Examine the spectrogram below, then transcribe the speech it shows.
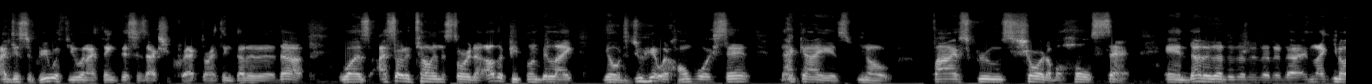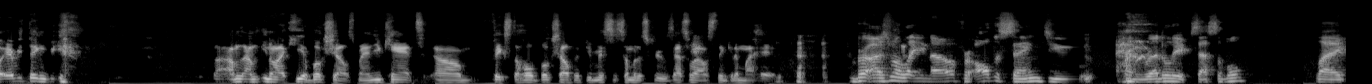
I disagree with you and I think this is actually correct or I think da da da da was I started telling the story to other people and be like, yo, did you hear what Homeboy said? That guy is, you know, five screws short of a whole set and da da da da da da da da and like you know everything. Be, I'm, I'm, you know IKEA bookshelves, man. You can't um, fix the whole bookshelf if you're missing some of the screws. That's what I was thinking in my head. Bro, I just want to let you know for all the sayings you have readily accessible, like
